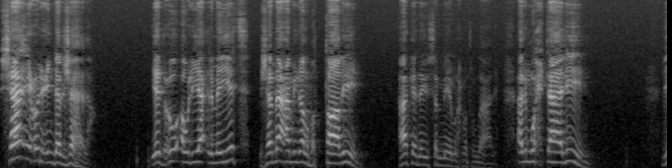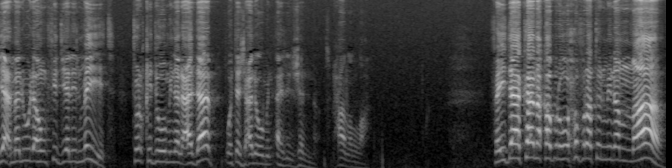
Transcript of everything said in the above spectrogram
شائع عند الجهلة. يدعو أولياء الميت جماعة من البطالين هكذا يسميهم رحمة الله عليه المحتالين ليعملوا لهم فدية للميت تنقذه من العذاب وتجعله من أهل الجنة. سبحان الله. فإذا كان قبره حفرة من النار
